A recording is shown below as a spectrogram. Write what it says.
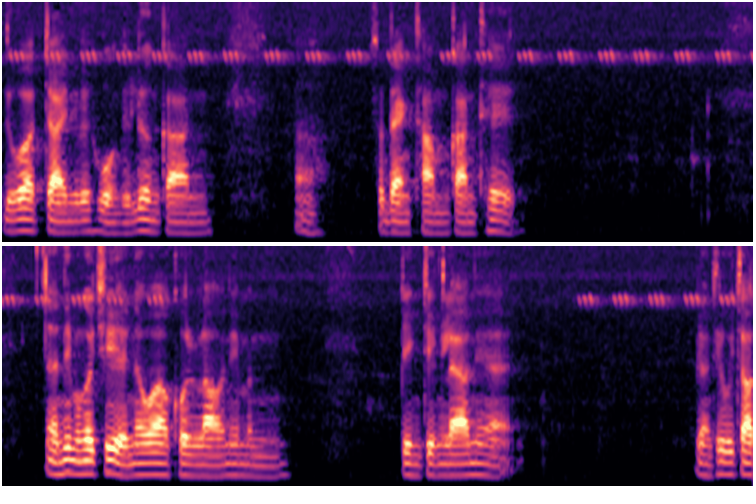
หรือว่าใจนี่ไปห่วงในเรื่องการแสดงธรรมการเทศอันนี้มันก็ชี้เห็นนะว่าคนเรานี่มันจริง ๆ แล้วเนี่ย อย่างที่พระเจ้า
